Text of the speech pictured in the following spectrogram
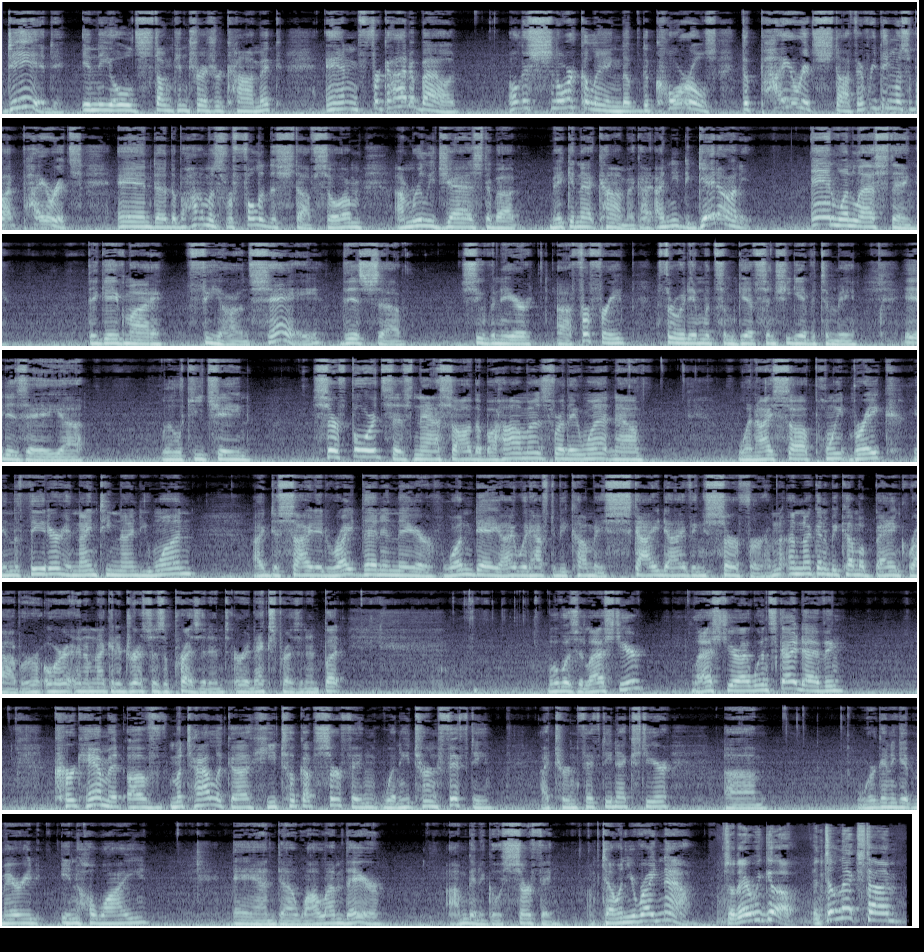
did in the old Sunken Treasure comic and forgot about. All the snorkeling, the, the corals, the pirate stuff. Everything was about pirates. And uh, the Bahamas were full of this stuff. So I'm, I'm really jazzed about making that comic. I, I need to get on it. And one last thing. They gave my fiance this uh, souvenir uh, for free. Threw it in with some gifts and she gave it to me. It is a uh, little keychain surfboard. Says Nassau, the Bahamas, where they went. Now, when I saw Point Break in the theater in 1991, I decided right then and there, one day I would have to become a skydiving surfer. I'm not, I'm not going to become a bank robber, or and I'm not going to dress as a president or an ex-president, but what was it, last year? Last year I went skydiving. Kirk Hammett of Metallica, he took up surfing when he turned 50. I turn 50 next year. Um, we're going to get married in Hawaii. And uh, while I'm there, I'm going to go surfing. I'm telling you right now. So there we go. Until next time.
